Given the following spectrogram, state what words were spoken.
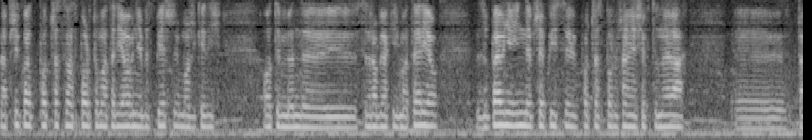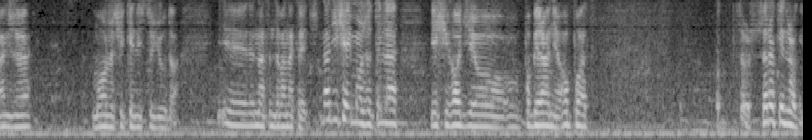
na przykład podczas transportu materiałów niebezpiecznych, może kiedyś o tym będę zrobił jakiś materiał. Zupełnie inne przepisy podczas poruszania się w tunelach. Także może się kiedyś coś uda na ten temat nakręcić. Na dzisiaj może tyle, jeśli chodzi o pobieranie opłat. Cóż, szerokie drogi.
